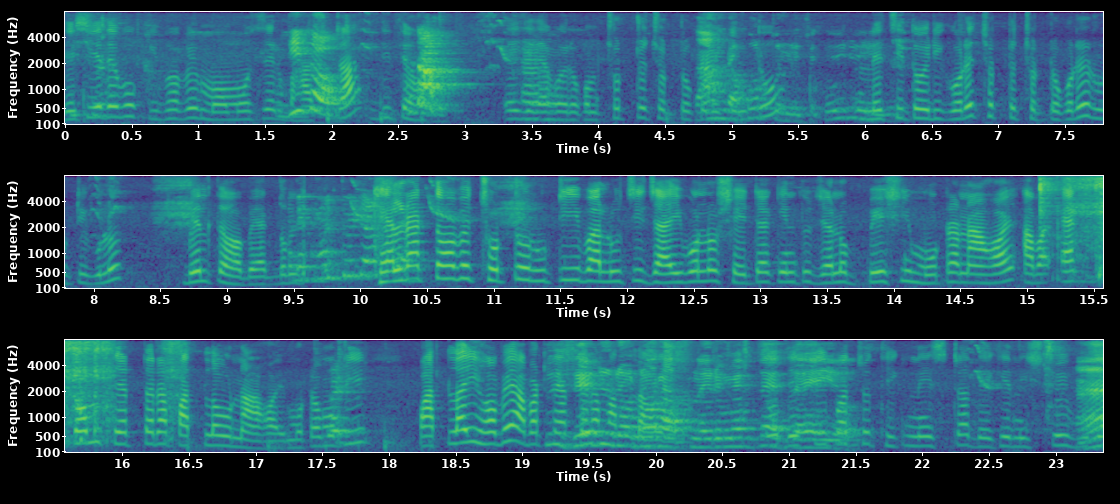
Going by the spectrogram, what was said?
দেখিয়ে দেবো কীভাবে মোমোজের ভাতটা দিতে হবে। এই যে দেখো এরকম ছোট্ট ছোট্ট করে কিন্তু লেচি তৈরি করে ছোট্ট ছোট্ট করে রুটিগুলো বেলতে হবে একদম। খেয়াল রাখতে হবে ছোট্ট রুটি বা লুচি যাই বলো সেটা কিন্তু যেন বেশি মোটা না হয় আবার একদম তেরতারা পাতলাও না হয়। মোটামুটি পাতলাই হবে আবার। দেখতেই পাচ্ছ থিকনেসটা দেখে নিশ্চয়ই বুঝে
